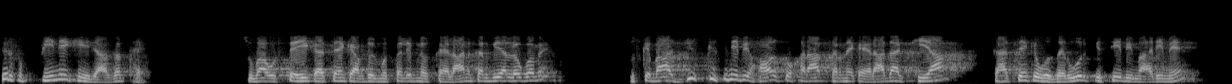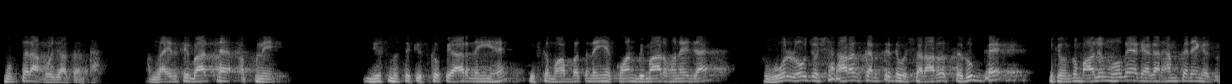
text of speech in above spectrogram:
सिर्फ़ पीने की इजाज़त है। सुबह उठते ही कहते हैं कि अब्दुल मुत्तलिब ने उसका ऐलान कर दिया लोगों में। उसके बाद जिस किसी ने भी हौज को खराब करने का इरादा किया, कहते हैं कि वो ज़रूर किसी बीमारी में मुबतला हो जाता था। ज़ाहिर सी बात है, अपने जिसम से किसको प्यार नहीं है, किसको मोहब्बत नहीं है, कौन बीमार होने जाए तो वो लोग जो शरारत करते थे, वो शरारत से रुक गए, क्योंकि उनको मालूम हो गया कि अगर हम करेंगे तो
